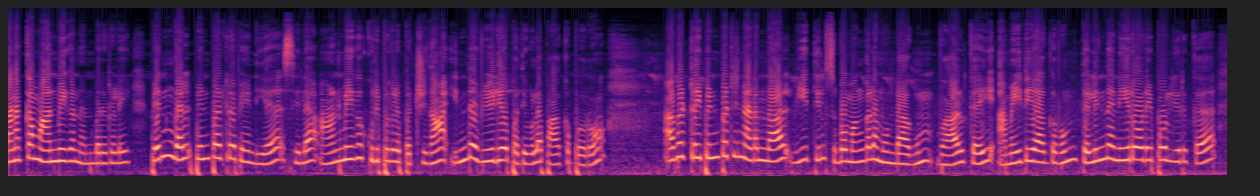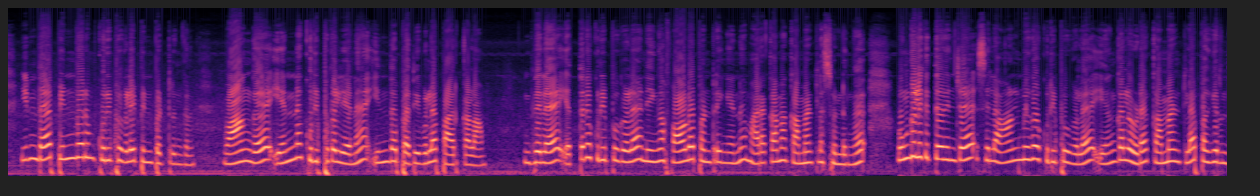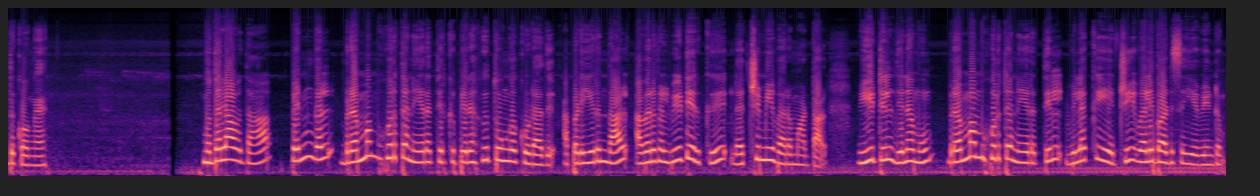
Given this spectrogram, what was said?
வணக்கம் ஆன்மீக நண்பர்களே. பெண்கள் பின்பற்ற வேண்டிய சில ஆன்மீக குறிப்புகளை பற்றி தான் இந்த வீடியோ பதிவில் பார்க்க போகிறோம் அவற்றை பின்பற்றி நடந்தால் வீட்டில் சுபமங்கலம் உண்டாகும். வாழ்க்கை அமைதியாகவும் தெளிந்த நீரோடை போல் இருக்க இந்த பின்வரும் குறிப்புகளை பின்பற்றுங்கள். வாங்க என்ன குறிப்புகள் என இந்த பதிவில் பார்க்கலாம். இதில் எத்தனை குறிப்புகளை நீங்கள் ஃபாலோ பண்ணுறீங்கன்னு மறக்காமல் கமெண்ட்டில் சொல்லுங்கள் உங்களுக்கு தெரிஞ்ச சில ஆன்மீக குறிப்புகளை எங்களோட கமெண்ட்டில் பகிர்ந்துக்கோங்க. முதலாவதா பெண்கள் பிரம்ம முகூர்த்த நேரத்திற்கு பிறகு தூங்கக்கூடாது. அப்படி இருந்தால் அவர்கள் வீட்டிற்கு லட்சுமி வரமாட்டாள். வீட்டில் தினமும் பிரம்ம முகூர்த்த நேரத்தில் விளக்கு ஏற்றி வழிபாடு செய்ய வேண்டும்.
